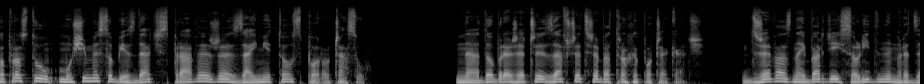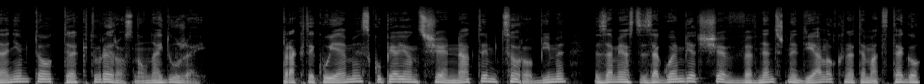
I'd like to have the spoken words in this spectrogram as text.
Po prostu musimy sobie zdać sprawę, że zajmie to sporo czasu. Na dobre rzeczy zawsze trzeba trochę poczekać. Drzewa z najbardziej solidnym rdzeniem to te, które rosną najdłużej. Praktykujemy, skupiając się na tym, co robimy, zamiast zagłębiać się w wewnętrzny dialog na temat tego,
